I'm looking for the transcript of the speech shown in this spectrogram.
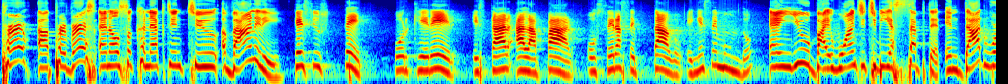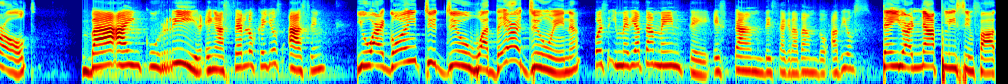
per, uh, perverse, and also connecting to a vanity. que si usted por querer estar a la par o ser aceptado en ese mundo, and you, by wanting to be accepted in that world, va a incurrir en hacer lo que ellos hacen, you are going to do what they are doing, pues inmediatamente están desagradando a Dios. then you are not pleasing Fa-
